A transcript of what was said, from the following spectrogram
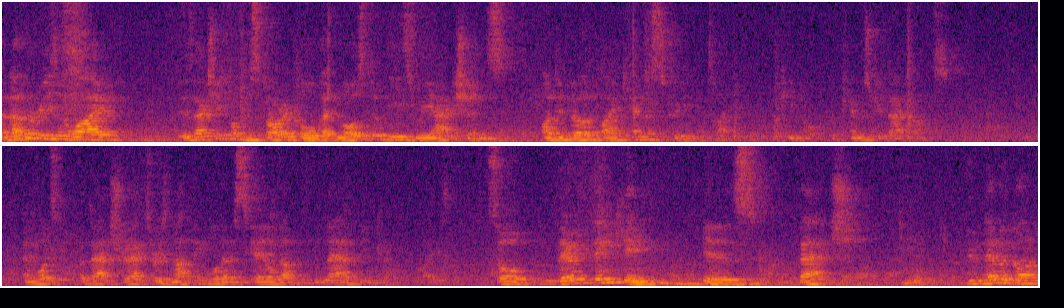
Another reason why is actually from historical that most of these reactions are developed by chemistry type people with chemistry backgrounds. And what's a batch reactor is nothing more than a scaled up lab beaker, right? So their thinking is batch. You've never gone,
